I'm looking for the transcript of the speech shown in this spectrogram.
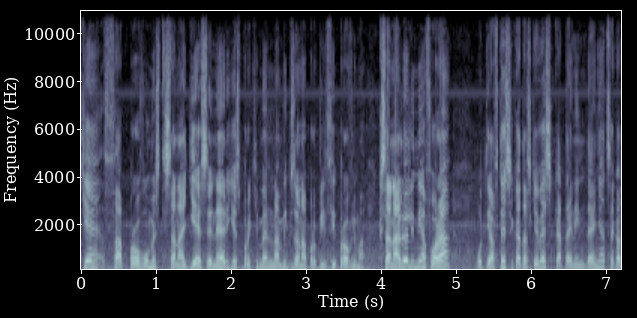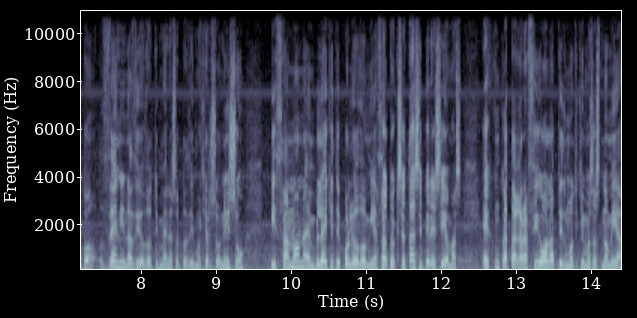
και θα προβούμε στις αναγκαίες ενέργειες προκειμένου να μην ξαναπροκληθεί πρόβλημα. Ξαναλέω άλλη μια φορά ότι αυτές οι κατασκευές κατά 99% δεν είναι αδειοδοτημένες από το Δήμο Χερσονήσου, πιθανό να εμπλέκεται η πολεοδομία. Θα το εξετάσει η υπηρεσία μας. Έχουν καταγραφεί όλα από τη δημοτική μας αστυνομία.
